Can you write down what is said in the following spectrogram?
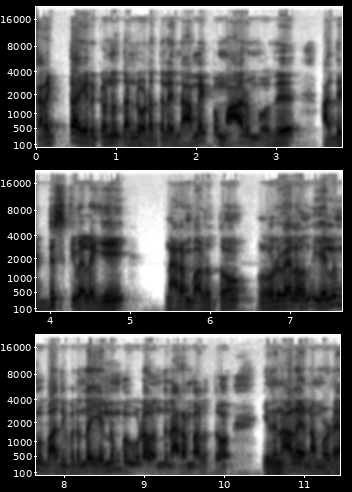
கரெக்டாக இருக்கணும் தண்டுவடத்தில் இந்த அமைப்பு மாறும்போது அது டிஸ்க் விலகி நரம்பு அழுத்தம். ஒருவேளை வந்து எலும்பு பாதிப்பு இருந்தால் எலும்பு கூட வந்து நரம்பு அழுத்தம். இதனால் நம்மளுடைய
